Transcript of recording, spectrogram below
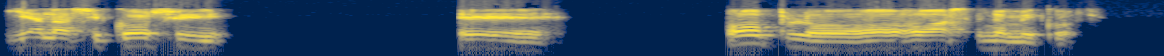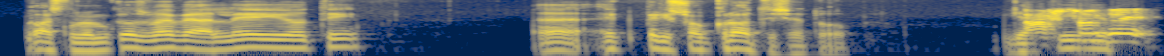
για να σηκώσει ε, όπλο ο, ο αστυνομικός. Ο αστυνομικός βέβαια λέει ότι ε, εκπρισοκρότησε το όπλο. Αυτό, δεν,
